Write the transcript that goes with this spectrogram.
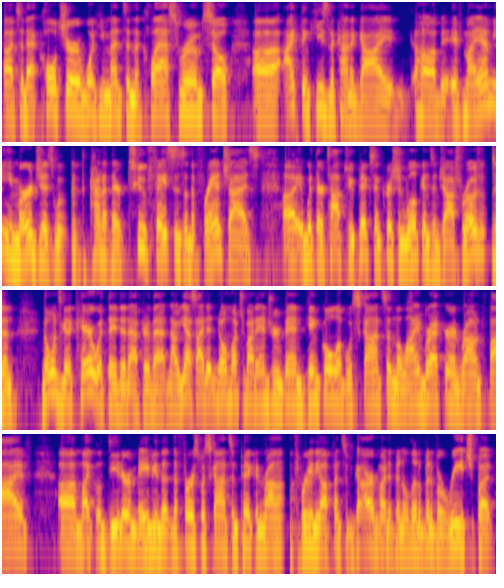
uh, to that culture, what he meant in the classroom. So uh, I think he's the kind of guy, Hub. If Miami emerges with kind of their two faces of the franchise, uh, with their top two picks and Christian Wilkins and Josh Rosen, no one's going to care what they did after that. Now, yes, I didn't know much about Andrew Van Ginkel of Wisconsin, the linebacker in round five. Uh, Michael Deiter, maybe the, the first Wisconsin pick in round three, the offensive guard might have been a little bit of a reach. But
